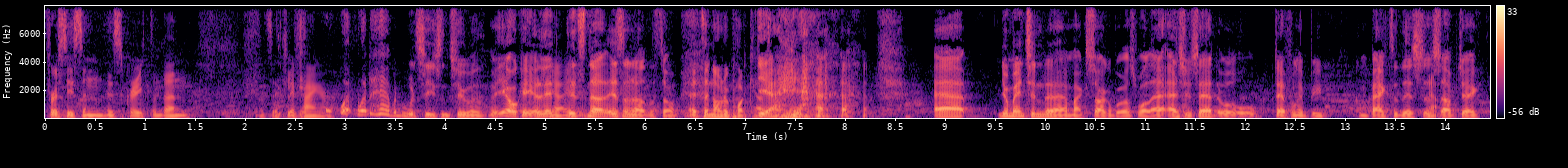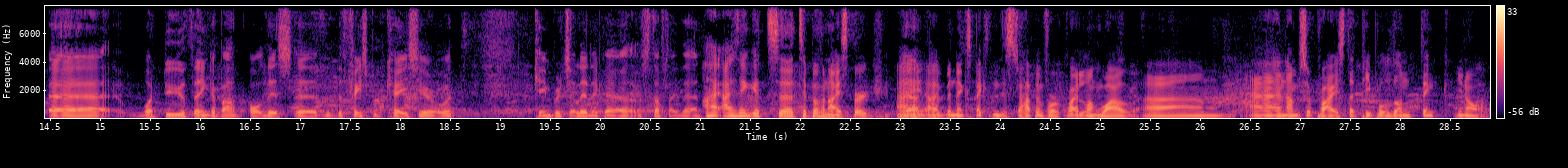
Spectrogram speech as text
first season is great, and then it's a cliffhanger. What what happened with season two? Yeah, okay, let- Yeah, it's yeah. not it's another story. It's another podcast. Yeah, yeah. uh, you mentioned uh, Mark Zuckerberg as well. As you said, we'll, we'll definitely be come back to this uh, Yeah. subject. Uh, what do you think about all this, uh, the, Facebook case here with Cambridge Analytica stuff like that? I, I think it's a tip of an iceberg. Yeah. I, I've been expecting this to happen for quite a long while, um, and I'm surprised that people don't think, you know,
